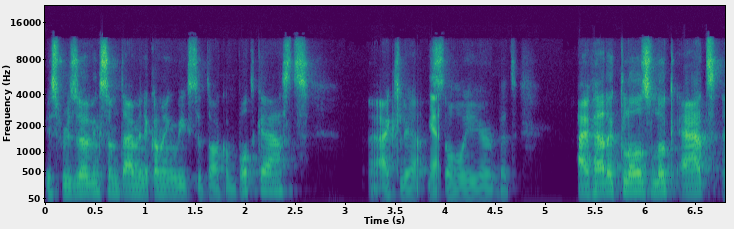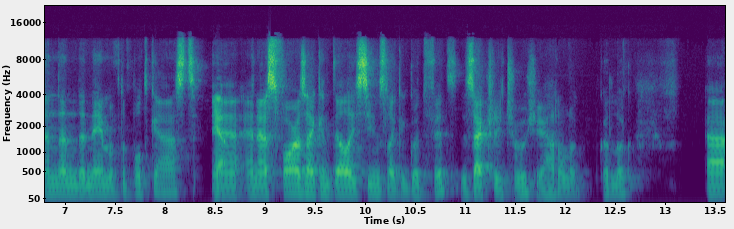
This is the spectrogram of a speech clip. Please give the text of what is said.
is reserving some time in the coming weeks to talk on podcasts. Uh, actually, yeah, Yeah. it's the whole year, but I've had a close look at and then the name of the podcast. Yeah. Uh, and as far as I can tell, he seems like a good fit. This is actually true. She had a look, good look. Uh,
